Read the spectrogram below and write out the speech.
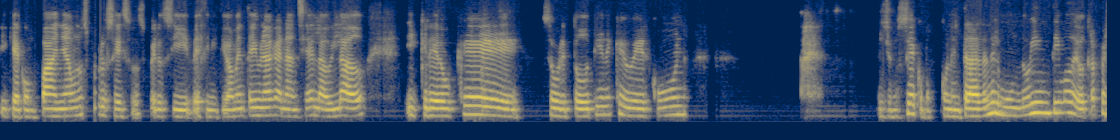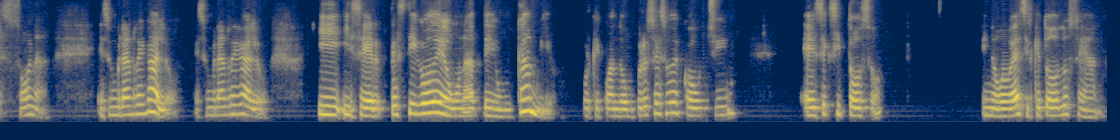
y que acompaña unos procesos, pero sí, definitivamente hay una ganancia de lado y lado y creo que sobre todo tiene que ver con, yo no sé, como con entrar en el mundo íntimo de otra persona. Es un gran regalo, es un gran regalo. Y, y ser testigo de, una, de un cambio, porque cuando un proceso de coaching es exitoso, y no voy a decir que todos lo sean,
